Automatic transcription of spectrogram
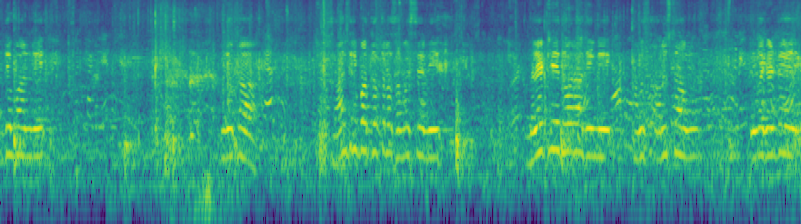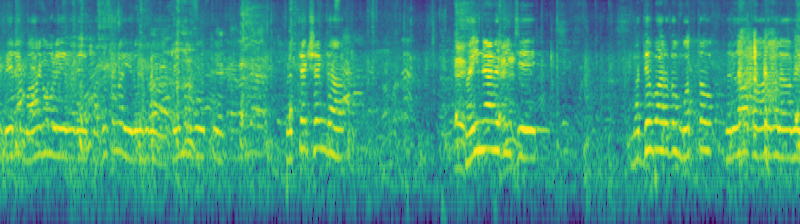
ఉద్యమాన్ని ఇది ఒక శాంతి భద్రతల సమస్యని మిలిటరీ ద్వారా దీన్ని అను అనుస్తాము. ఎందుకంటే వేరే మార్గం లేదనే పద్ధతిలో ఈ రోజున కేంద్ర ప్రభుత్వం ప్రత్యక్షంగా సైన్యాన్ని దించి మధ్య భారతం మొత్తం దరిదాపు ఆరు వందల యాభై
